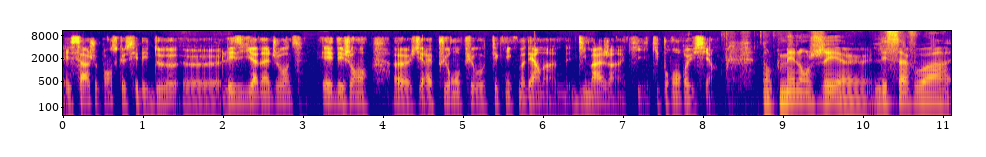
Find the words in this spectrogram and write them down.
Et ça, je pense que c'est les deux, les Indiana Jones et des gens, euh, je dirais, plus rompus aux techniques modernes hein, d'image hein, qui, pourront réussir. Donc mélanger euh, les savoirs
